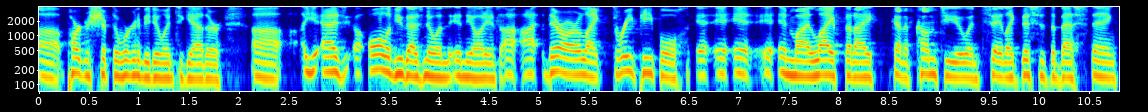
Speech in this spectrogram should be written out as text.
a partnership that we're going to be doing together. Uh, as all of you guys know in the, in the audience, I, I, there are like three people in, in, in my life that I kind of come to you and say like this is the best thing.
